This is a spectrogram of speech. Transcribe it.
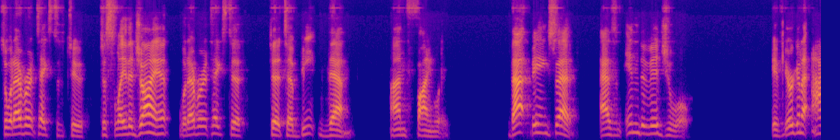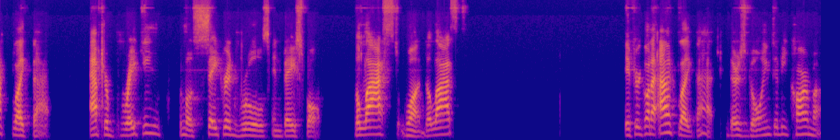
So whatever it takes to to to slay the giant, whatever it takes to to to beat them, I'm fine with. That being said, as an individual, if you're going to act like that, after breaking the most sacred rules in baseball. The last one, the last. If you're going to act like that, there's going to be karma.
